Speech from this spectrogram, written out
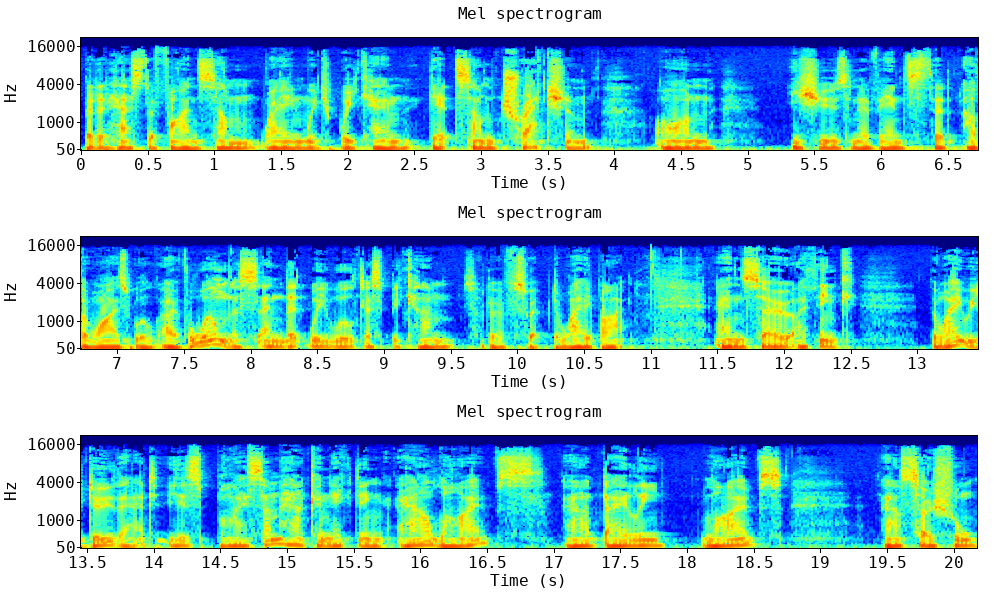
but it has to find some way in which we can get some traction on issues and events that otherwise will overwhelm us and that we will just become sort of swept away by. And so I think the way we do that is by somehow connecting our lives, our daily lives, our social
